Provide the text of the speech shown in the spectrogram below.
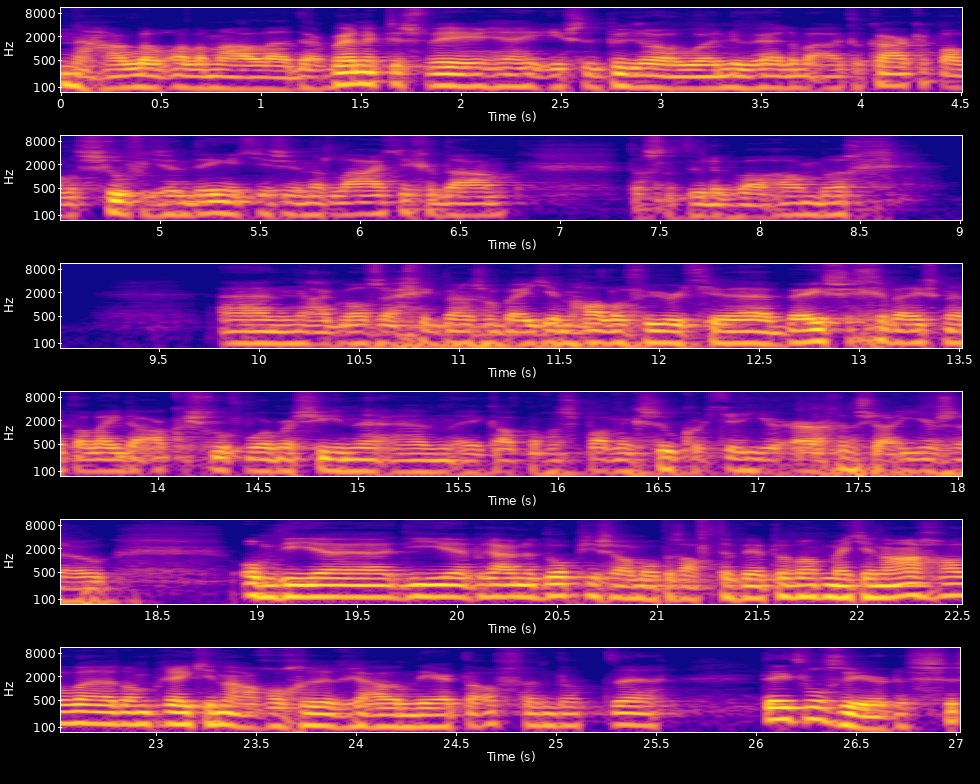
Nou, hallo allemaal, daar ben ik dus weer. Is het bureau nu helemaal uit elkaar. Ik heb alle schroefjes en dingetjes in het laadje gedaan. Dat is natuurlijk wel handig. En nou, ik wil zeggen, ik ben zo'n beetje een half uurtje bezig geweest met alleen de accuschroefboormachine. En ik had nog een spanningszoekertje hier ergens, ja hier zo. Om die, uh, die uh, bruine dopjes allemaal eraf te wippen. Want met je nagel, uh, dan breek je nagel gegarandeerd af. En dat deed wel zeer. Dus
